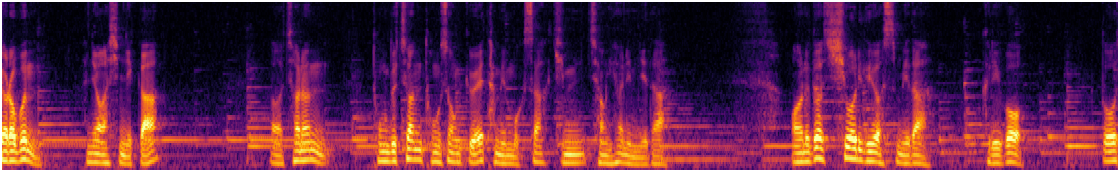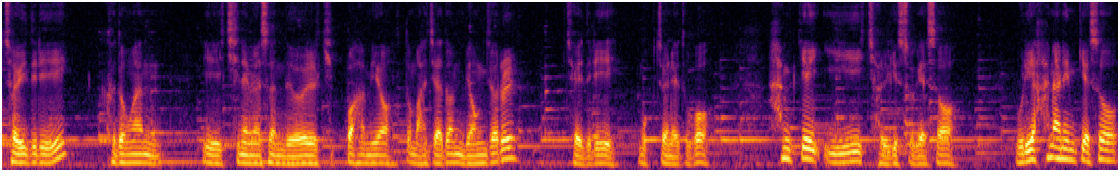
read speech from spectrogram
여러분 안녕하십니까? 어, 저는 동두천 동성교회 담임 목사 김정현입니다. 어느덧 10월이 되었습니다. 그리고 또 저희들이 그동안 이 지내면서 늘 기뻐하며 또 맞이하던 명절을 저희들이 목전에 두고 함께 이 절기 속에서 우리 하나님께서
